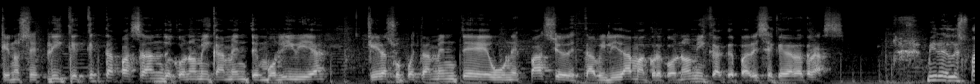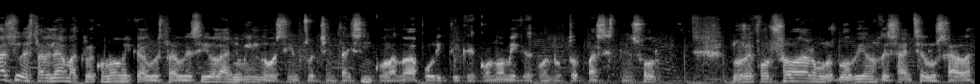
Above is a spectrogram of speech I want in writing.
que nos explique qué está pasando económicamente en Bolivia, que era supuestamente un espacio de estabilidad macroeconómica que parece quedar atrás. Mire, el espacio de estabilidad macroeconómica lo estableció el año 1985, la nueva política económica con el doctor Paz Extensor. Lo reforzaron los gobiernos de Sánchez Lozada,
